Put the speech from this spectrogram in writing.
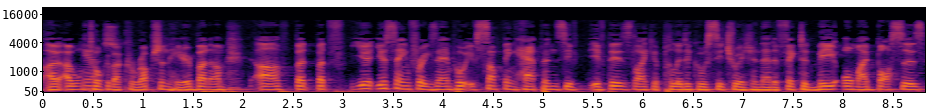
I, I won't talk about corruption here, but um, uh, but but you're, you're saying, for example, if something happens, if if there's like a political situation that affected me or my bosses,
